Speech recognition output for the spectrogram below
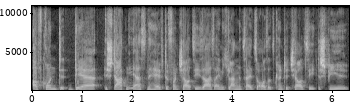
Aufgrund der starken ersten Hälfte von Chelsea sah es eigentlich lange Zeit so aus, als könnte Chelsea das Spiel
